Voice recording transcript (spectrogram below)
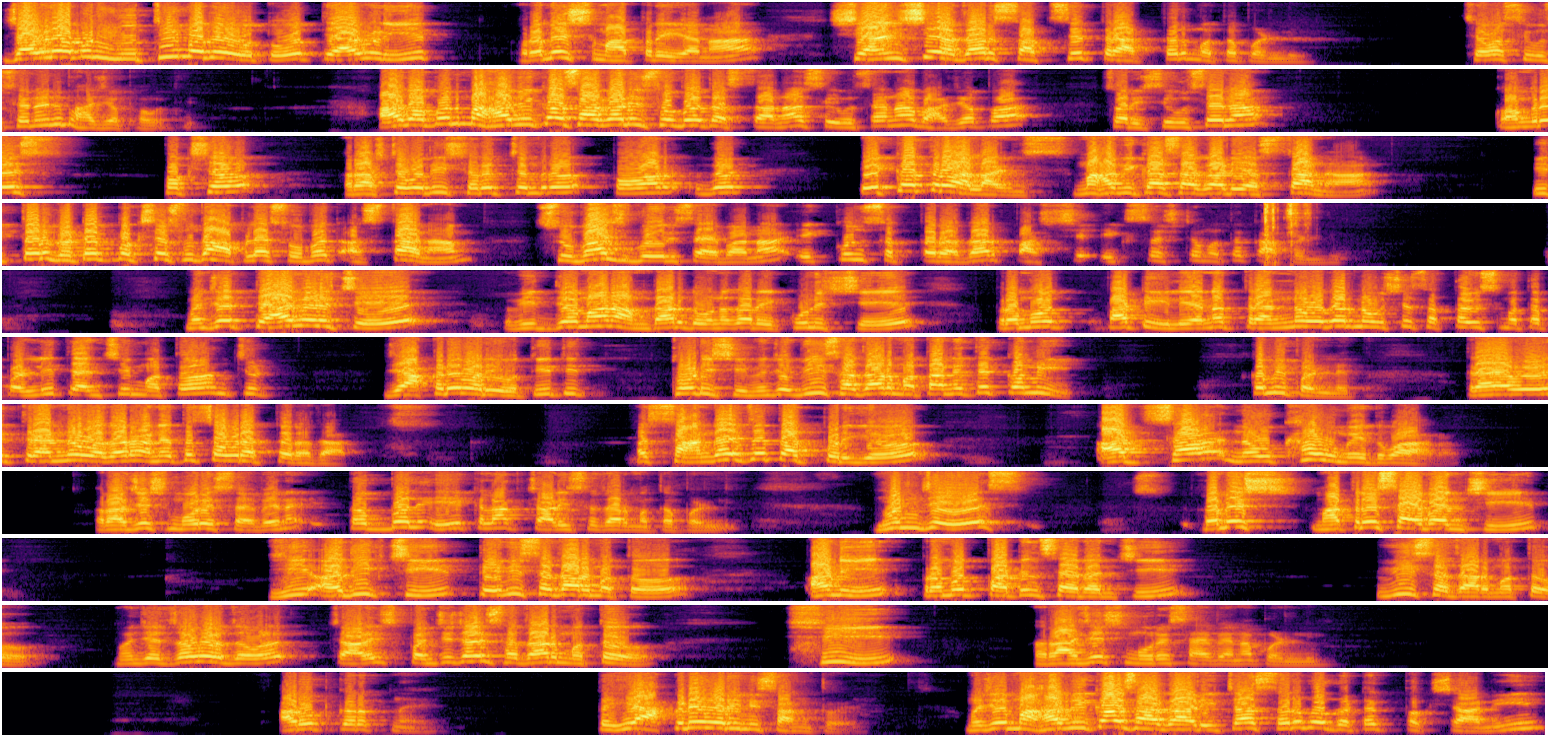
ज्यावेळी आपण युतीमध्ये होतो त्यावेळी रमेश म्हात्रे यांना शहाऐंशी हजार सातशे त्र्याहत्तर मतं पडली. तेव्हा शिवसेना आणि भाजपा होती. आज आपण महाविकास आघाडी सोबत असताना शिवसेना भाजपा सॉरी शिवसेना काँग्रेस पक्ष राष्ट्रवादी शरदचंद्र पवार गट एकत्र अलायन्स महाविकास आघाडी असताना इतर घटक पक्ष सुद्धा आपल्यासोबत असताना सुभाष भोईर साहेबांना एकोणसत्तर हजार पाचशे एकसष्ट मतं कापडली. म्हणजे त्यावेळचे विद्यमान आमदार दोन हजार एकोणीसचे प्रमोद पाटील यांना त्र्याण्णव हजार नऊशे सत्तावीस मतं पडली. त्यांची मतांची जी आकडेवारी होती ती थोडीशी म्हणजे वीस हजार मताने ते कमी कमी पडलेत. त्यावेळी त्र्याण्णव हजार आणि आता चौऱ्याहत्तर हजार. सांगायचं तात्पर्य आजचा नौखा उमेदवार राजेश मोरे साहेब यांना तब्बल एक लाख चाळीस हजार मतं पडली. म्हणजे रमेश म्हात्रे साहेबांची ही अधिकची तेवीस हजार मतं आणि प्रमोद पाटील साहेबांची वीस हजार मतं म्हणजे जवळजवळ चाळीस पंचेचाळीस हजार मतं ही राजेश मोरे साहेब यांना पडली. आरोप करत नाही. तर ही आकडेवारी मी सांगतोय. म्हणजे महाविकास आघाडीच्या सर्व घटक पक्षांनी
